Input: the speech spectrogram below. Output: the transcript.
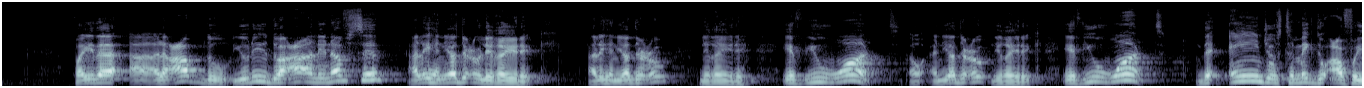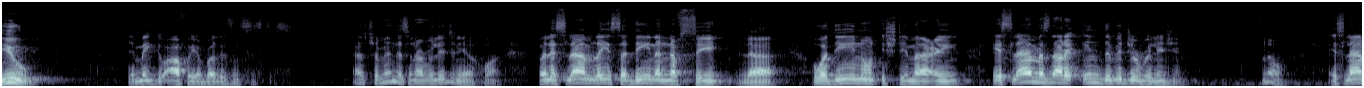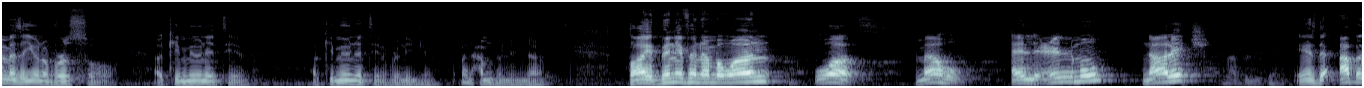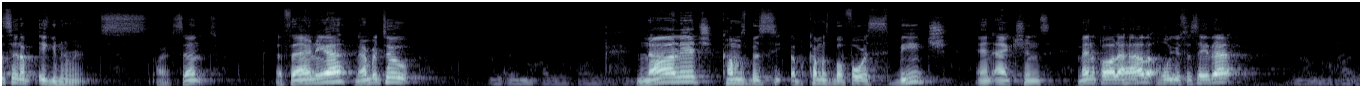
فإذا العبد يريد دعاء لنفسه عليه أن يدعو لغيرك عليه أن يدعو لغيره If you want oh, أن يدعو لغيرك If you want the angels to make dua for you then make dua for your brothers and sisters That's tremendous in our religion يا إخوان. فالإسلام ليس دينا نفسي لا هو دين اجتماعي. Islam is not an individual religion. No. Islam is a universal, a communitive, a communitive religion. Alhamdulillah. طيب benefit number one was ما هو؟ العلم knowledge is the opposite of ignorance. Accent. الثانية number two العلم قبل القول knowledge comes bes- uh, comes before speech and actions. من قال هذا? Who used to say that?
